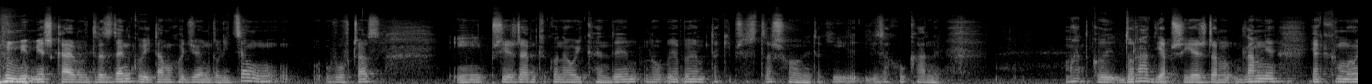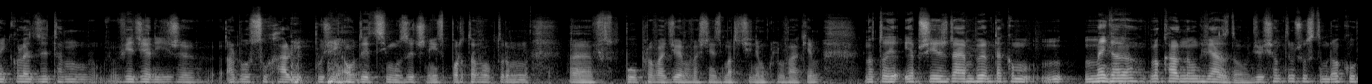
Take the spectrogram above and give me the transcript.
mieszkałem w Drezdenku i tam chodziłem do liceum wówczas i przyjeżdżałem tylko na weekendy. No ja byłem taki przestraszony, taki zahukany. Matko, do radia przyjeżdżam. Dla mnie, jak moi koledzy tam wiedzieli, że albo słuchali później audycji muzycznej i sportową, którą e, współprowadziłem właśnie z Marcinem Kluwakiem, no to ja, przyjeżdżałem, byłem taką mega lokalną gwiazdą. W 96 roku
